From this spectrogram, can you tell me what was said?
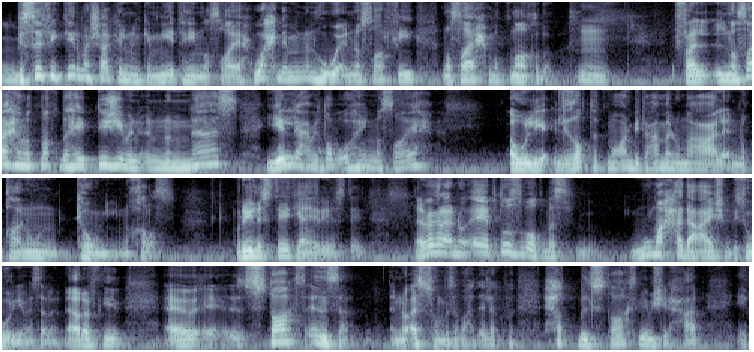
بيصير في كتير مشاكل من كمية هي النصايح. واحدة منهم هو إنه صار في نصايح متناقضة. مم. فالنصايح المتناقضة هي بتيجي من إنه الناس يلي عم يطبقوا هي النصايح أو اللي اللي زبطت معهم بيتعاملوا معها على إنه قانون كوني إنه خلص. real estate يعني real estate الفكرة إنه إيه بتزبط بس مو مع حدا عايش بسوريا مثلا. عرفت كيف؟ stocks انسى. إنه أسهم بس واحد يقول لك حط بال stocks بيمشي الحال. إيه،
